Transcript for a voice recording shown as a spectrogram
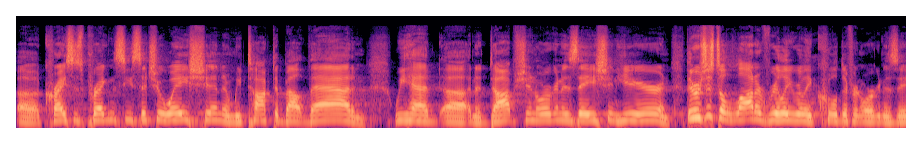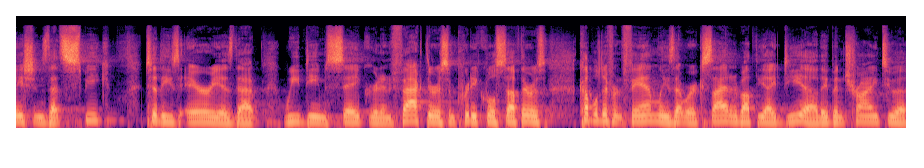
a crisis pregnancy situation. And we talked about that. And we had uh, an adoption organization here. And there was just a lot of really, really cool different organizations that speak to these areas that we deem sacred. In fact, there was some pretty cool stuff. There was a couple different families that were excited about the idea. They've been trying to uh,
